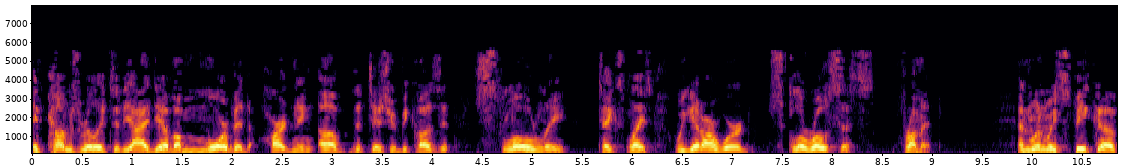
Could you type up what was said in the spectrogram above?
It comes really to the idea of a morbid hardening of the tissue because it slowly takes place. We get our word sclerosis from it. And when we speak of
